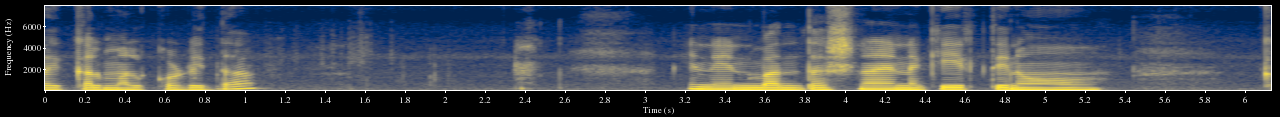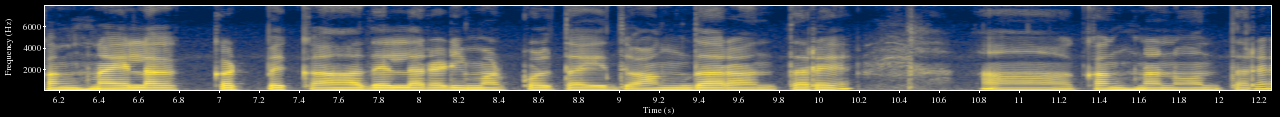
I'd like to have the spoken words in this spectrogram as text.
ಬೈಕಲ್ಲಿ ಮಲ್ಕೊಂಡಿದ್ದ. ಇನ್ನೇನು ಬಂದ ತಕ್ಷಣ ಇನ್ನು ಕೀರ್ತಿನೂ ಕಂಕಣ ಎಲ್ಲ ಕಟ್ಟಬೇಕಾ ಅದೆಲ್ಲ ರೆಡಿ ಮಾಡ್ಕೊಳ್ತಾ ಇದ್ದು. ಅಂಗ್ದಾರ ಅಂತಾರೆ. ಕಂಕಣನೂ ಅಂತಾರೆ.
